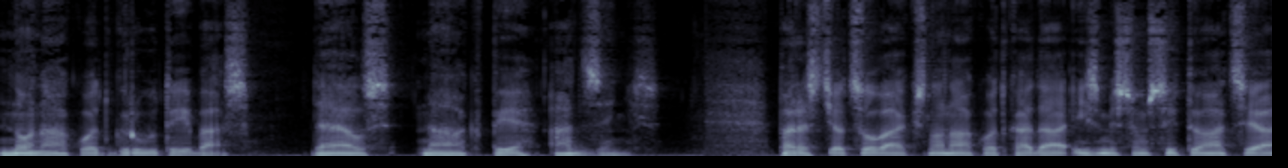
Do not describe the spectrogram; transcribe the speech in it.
nonākot grūtībās, dēls nāk pie atziņas. Parasti jau cilvēks nonākot kādā izmisuma situācijā,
